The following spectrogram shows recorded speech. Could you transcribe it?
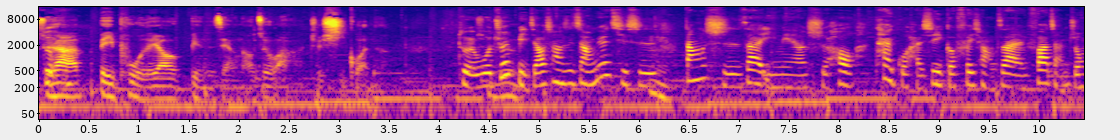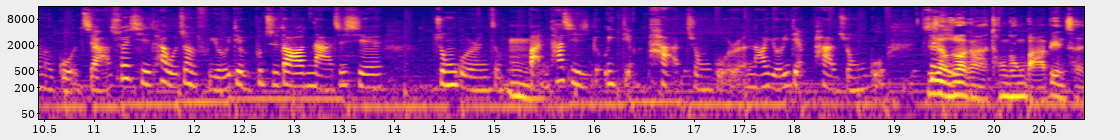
所以他被迫的要变成这样，然后最后啊就习惯了。对，我觉得比较像是这样，因为其实当时在移民的时候，泰国还是一个非常在发展中的国家，所以其实泰国政府有一点不知道拿这些中国人怎么办，他其实有一点怕中国人，然后有一点怕中国，就想说干通通把它变成。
